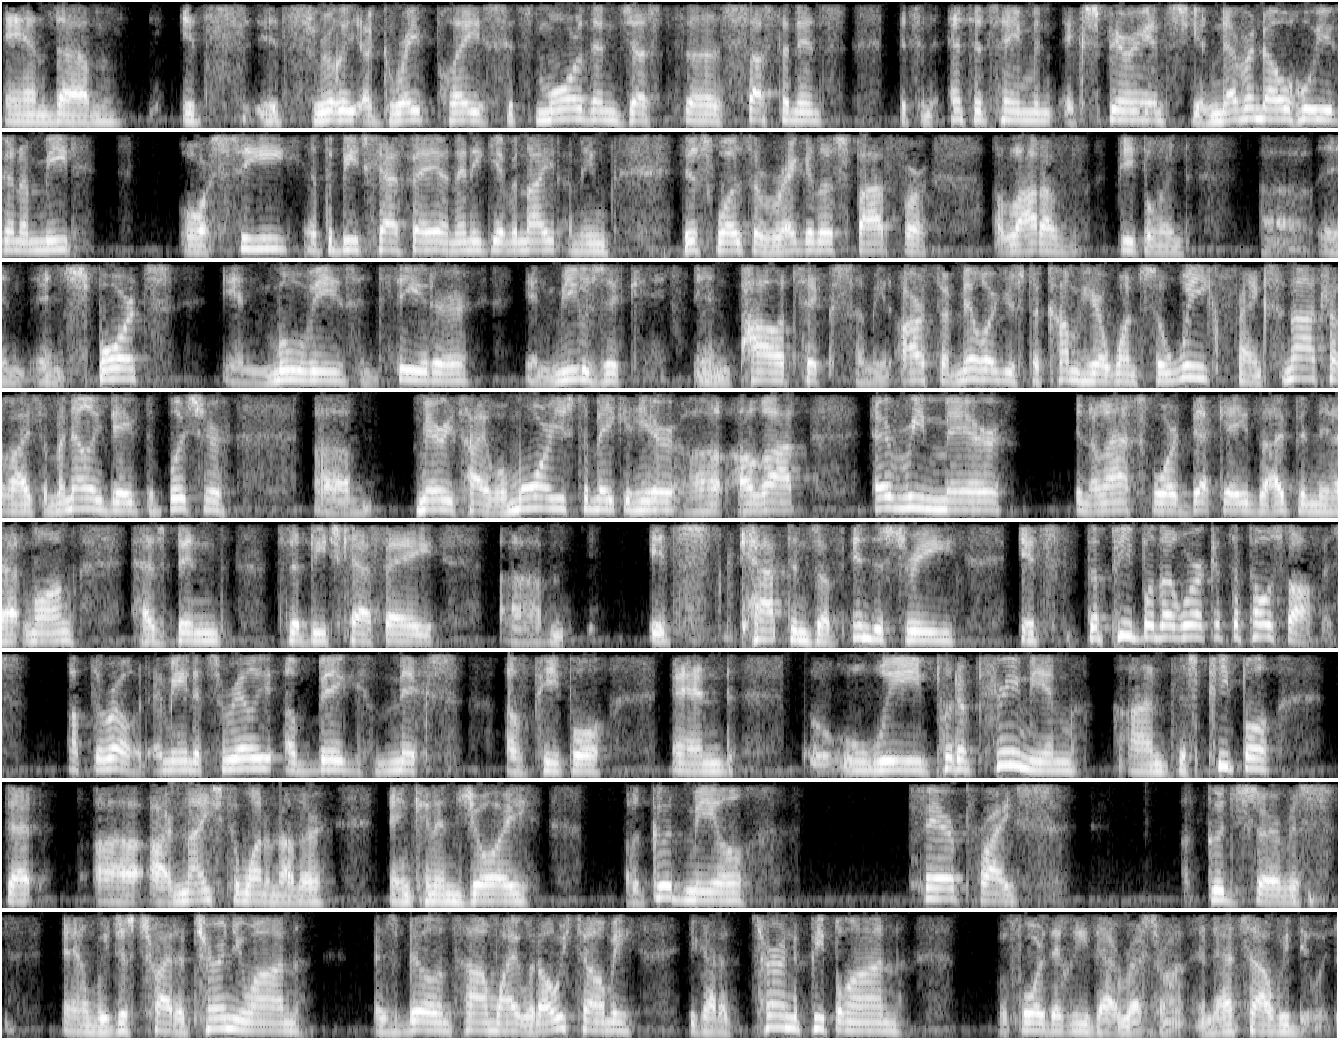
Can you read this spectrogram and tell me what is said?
and um, it's it's really a great place. It's more than just uh, sustenance. It's an entertainment experience. You never know who you're going to meet or see at the Beach Cafe on any given night. I mean, this was a regular spot for a lot of people in uh, in in sports, in movies, in theater, in music, in politics. I mean, Arthur Miller used to come here once a week. Frank Sinatra, Liza Minnelli, Dave DeBusschere, uh, Mary Tyler Moore used to make it here uh, a lot. Every mayor in the last four decades, I've been there that long, has been to the Beach Cafe. Um, it's captains of industry, it's the people that work at the post office up the road. I mean, it's really a big mix of people, and we put a premium on just people that uh, are nice to one another and can enjoy a good meal, fair price, a good service, and we just try to turn you on. As Bill and Tom White would always tell me, you got to turn the people on before they leave that restaurant, and that's how we do it.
